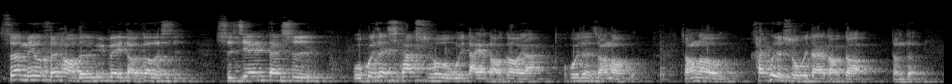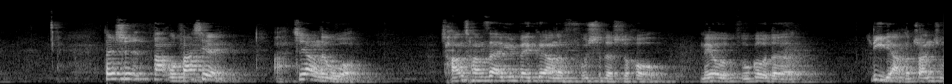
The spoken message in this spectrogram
虽然没有很好的预备祷告的时时间，但是我会在其他时候为大家祷告呀。我会在长老长老开会的时候为大家祷告等等。但是发我发现啊，这样的我常常在预备各样的服饰的时候，没有足够的力量和专注。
